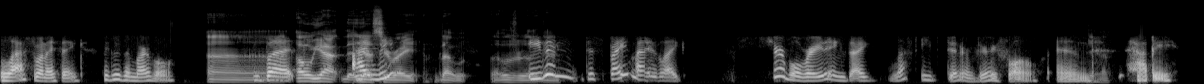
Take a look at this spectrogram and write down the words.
The last one, I think. I think it was in Marvel. Uh, But oh yeah, th- I yes, you're right. That w- that was really Even despite my like terrible ratings, I left each dinner very full and Yeah. happy.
